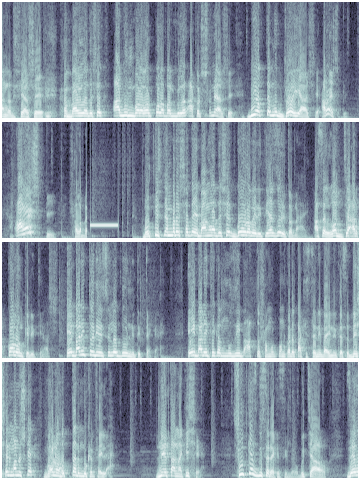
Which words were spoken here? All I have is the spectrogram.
বাংলাদেশে আসে। বাংলাদেশের আগুন বরাবর পোলাপানগুলোর আকর্ষণে আসে, বিরক্তে মুগ্ধ হইয়া আসে। আরও আসবি আরও আসবি শালা বত্রিশ নম্বরের সাথে বাংলাদেশের গৌরবের ইতিহাস জড়িত নাই, আছে লজ্জা আর কলঙ্কের ইতিহাস। এ বাড়ি তৈরি হয়েছিল দুর্নীতির টাকায় এই বাড়ি থেকে মুজিব আত্মসমর্পণ করে পাকিস্তানি বাহিনীর কাছে, দেশের মানুষকে গণহত্যার মুখে ফেলা। নেতা নাকি সে? সুটকেস গুছে রেখেছিল, বুঝছাও? যে ও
